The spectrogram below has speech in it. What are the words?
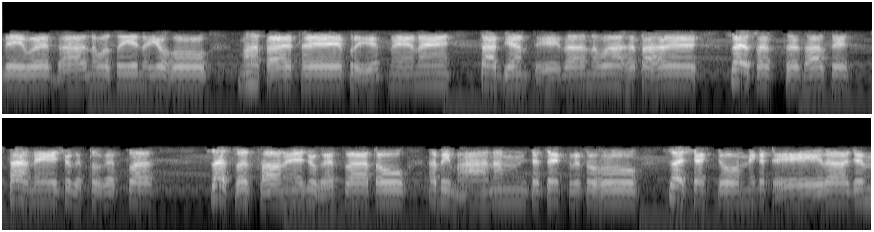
देवदानवसेनयोः। महतार्थ प्रयत्नेन ताभ्यां ते दानवाहतः। स्वस्वस्थ स्थानेषु गत्वा स्वस्वस्थानेषु गत्वा तौ अभिमानं च चक्रतुः स्वशक्तो निकटे राजन्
